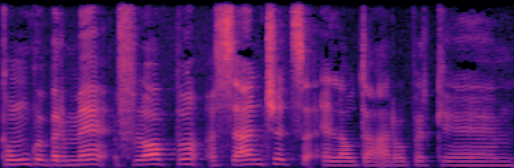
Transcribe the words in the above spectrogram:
comunque per me flop Sanchez e Lautaro, perché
